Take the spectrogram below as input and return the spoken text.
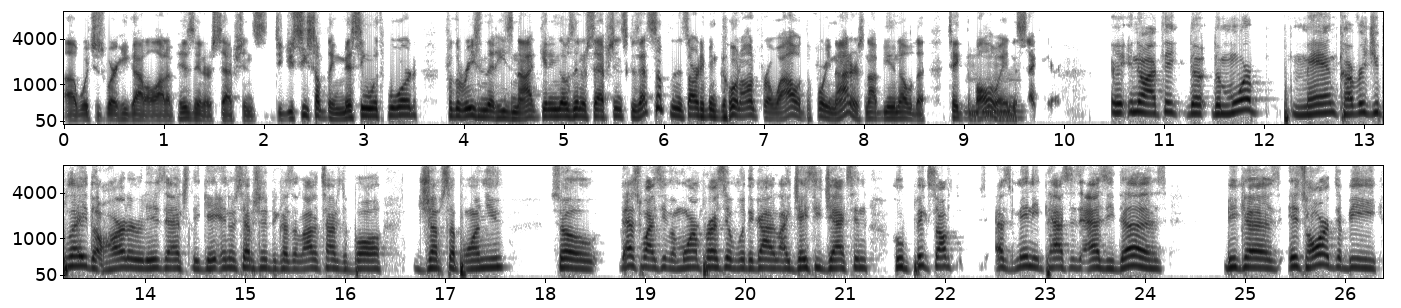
uh, which is where he got a lot of his interceptions. Did you see something missing with Ward for the reason that he's not getting those interceptions? Because that's something that's already been going on for a while with the 49ers not being able to take the ball mm-hmm. away in the mm. secondary. Uh, you know, I think the the more man coverage you play, the harder it is to actually get interceptions because a lot of times the ball jumps up on you. So that's why it's even more impressive with a guy like JC Jackson who picks off as many passes as he does because it's hard to be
